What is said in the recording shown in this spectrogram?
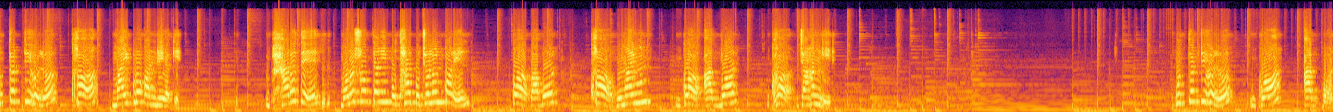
উত্তরটি হলো খ, মাইক্রোকন্ড্রিয়াকে। ভারতে মনসবদারি প্রথার প্রচলন করেন ক, বাবর, খ, হুমায়ুন, গ, আকবর, ঘ, জাহাঙ্গীর। উত্তরটি হলো গ, আকবর।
